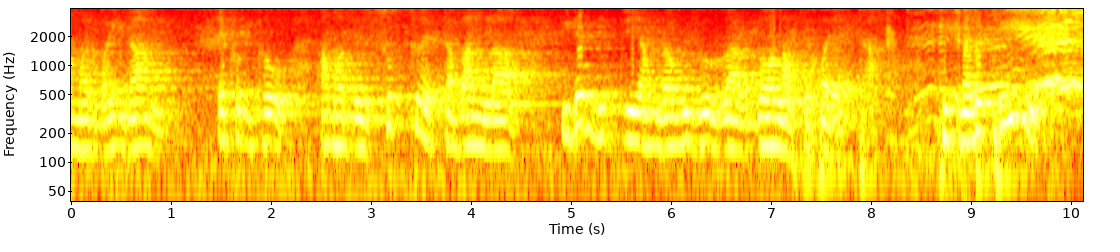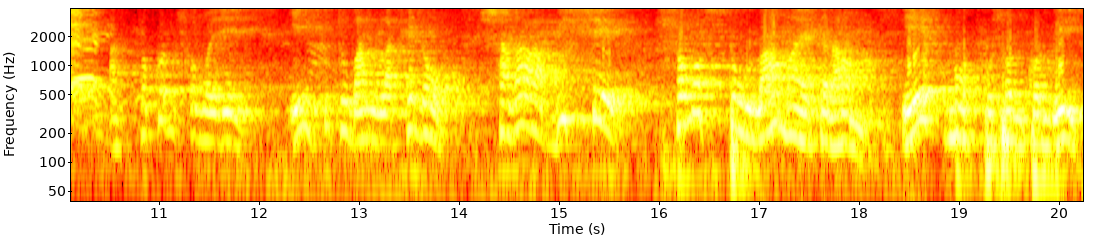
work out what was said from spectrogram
আমার ভাই যান এখন তো আমাদের ছোট্ট একটা বাংলা, ঈদের ভিত্তি আমরা হুজুররার দল আছে কয়েকটা ঠিক না ঠিক? আর তখন সময়ে এই ছোট বাংলা কেন সারা বিশ্বে সমস্ত লামায় কেরাম একমত পোষণ করবে।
